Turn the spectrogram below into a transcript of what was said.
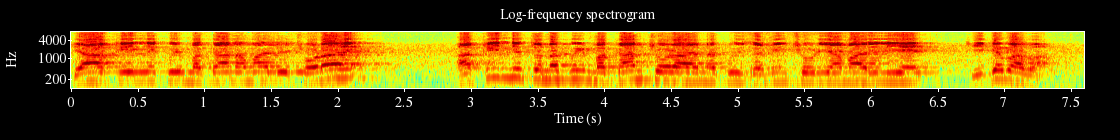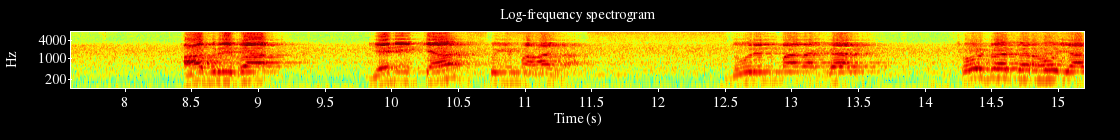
کیا عقیل نے کوئی مکان ہمارے لیے چھوڑا ہے؟ عقیل نے تو نہ کوئی مکان چھوڑا ہے، نہ کوئی زمین چھوڑی ہے ہمارے لیے۔ ٹھیک ہے بابا۔ آپ ربا یعنی کیا؟ کوئی محلہ۔ دور مانا گھر، چھوٹا گھر ہو یا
